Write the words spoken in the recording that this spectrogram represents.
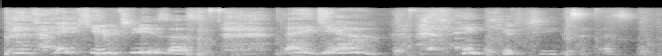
Thank you, Jesus. Thank you. Thank you, Jesus.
